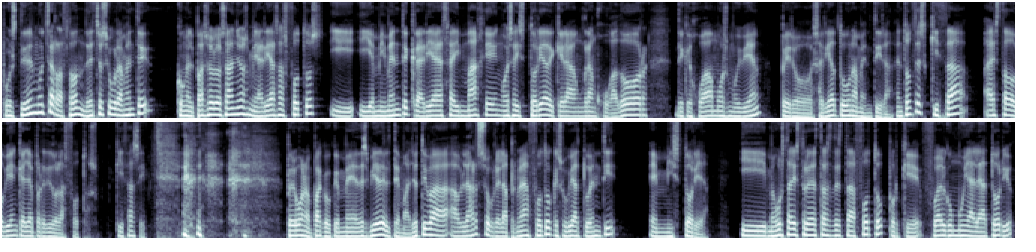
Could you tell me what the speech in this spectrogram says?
Pues tienes mucha razón, de hecho seguramente con el paso de los años miraría esas fotos y, y, en mi mente crearía esa imagen o esa historia de que era un gran jugador, de que jugábamos muy bien, pero sería toda una mentira. Entonces quizá ha estado bien que haya perdido las fotos. Quizá sí. pero bueno, Paco, que me desvíe del tema. Yo te iba a hablar sobre la primera foto que subí a Twenty en mi historia. Y me gusta la historia detrás de esta foto porque fue algo muy aleatorio.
